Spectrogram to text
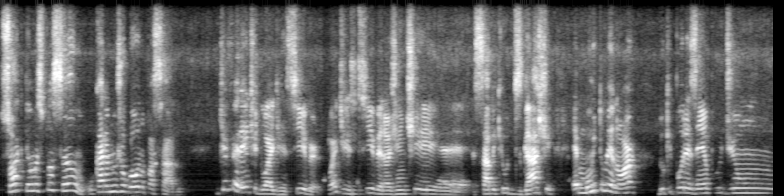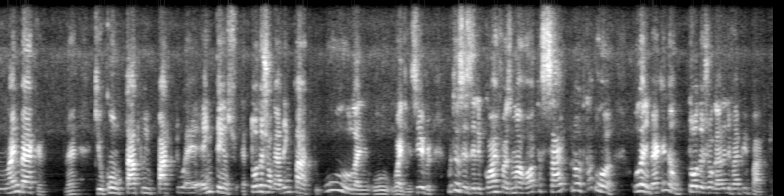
Só que tem uma situação, o cara não jogou no passado. Diferente do wide receiver, o wide receiver a gente é, sabe que o desgaste é muito menor do que, por exemplo, de um linebacker, né? Que o contato, o impacto é, é intenso, é toda jogada é impacto. O, line, o wide receiver, muitas vezes ele corre, faz uma rota, sai, pronto, acabou. O linebacker não, toda jogada ele vai para impacto.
